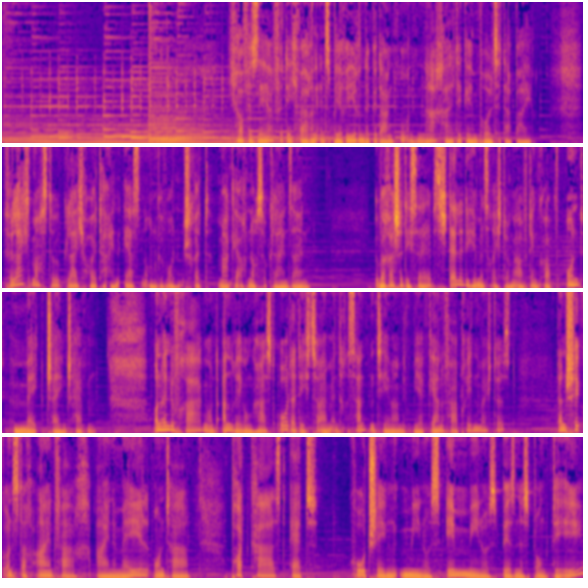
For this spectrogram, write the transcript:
Ich hoffe sehr, für dich waren inspirierende Gedanken und nachhaltige Impulse dabei. Vielleicht machst du gleich heute einen ersten ungewohnten Schritt, mag er auch noch so klein sein. Überrasche dich selbst, stelle die Himmelsrichtung auf den Kopf und make change happen. Und wenn du Fragen und Anregungen hast oder dich zu einem interessanten Thema mit mir gerne verabreden möchtest, dann schick uns doch einfach eine Mail unter podcast at coaching-im-business.de.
